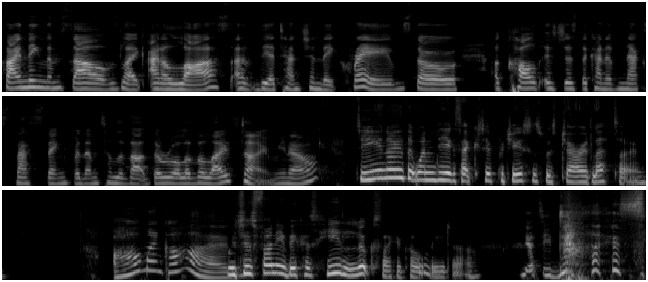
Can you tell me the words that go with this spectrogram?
finding themselves like at a loss of the attention they crave. So a cult is just the kind of next best thing for them to live out the role of a lifetime, you know? Do you know that one of the executive producers was Jared Leto? Oh my god. Which is funny because he looks like a cult leader. Yes, he does.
